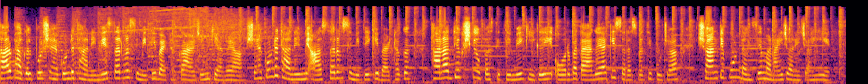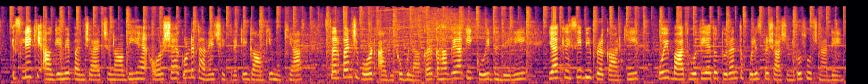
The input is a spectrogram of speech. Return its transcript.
बिहार भागलपुर शहकुंड थाने में सर्व समिति बैठक का आयोजन किया गया। शहकुंड थाने में आज सर्व समिति की बैठक थानाध्यक्ष की उपस्थिति में की गई और बताया गया कि सरस्वती पूजा शांतिपूर्ण ढंग से मनाई जानी चाहिए। इसलिए कि आगे में पंचायत चुनाव भी हैं और शहकुंड थाने क्षेत्र के गाँव के मुखिया, सरपंच बोर्ड आदि को बुलाकर कहा गया कि कोई धंधेली या किसी भी प्रकार की कोई बात होती है तो तुरंत पुलिस प्रशासन को सूचना दें।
